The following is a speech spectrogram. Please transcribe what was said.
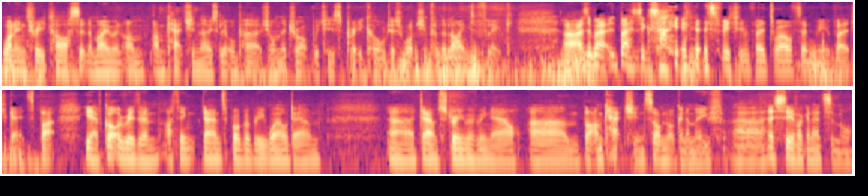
one in three casts at the moment I'm I'm catching those little perch on the drop which is pretty cool just watching for the line to flick uh, it's about, about as exciting as fishing for 12 centimetre perch gets but yeah I've got a rhythm I think Dan's probably well down uh, downstream of me now, um, but I'm catching, so I'm not going to move. Uh, let's see if I can add some more.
